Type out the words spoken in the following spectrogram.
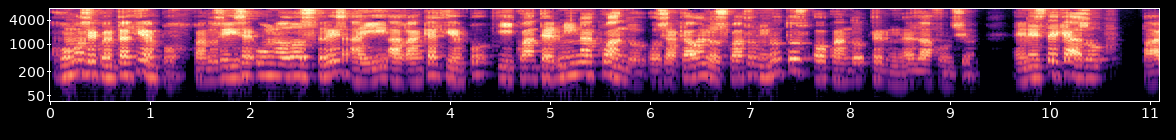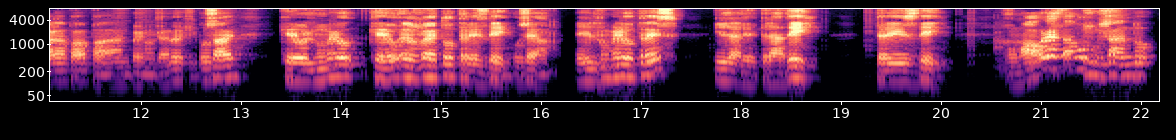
¿Cómo se cuenta el tiempo? Cuando se dice 1, 2, 3, ahí arranca el tiempo y cuando termina cuando, o se acaban los 4 minutos o cuando termina la función. En este caso, para, para, para bueno, ya el equipo sabe, quedó el número, quedó el reto 3D, o sea, el número 3 y la letra D, 3D. Como ahora estamos usando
